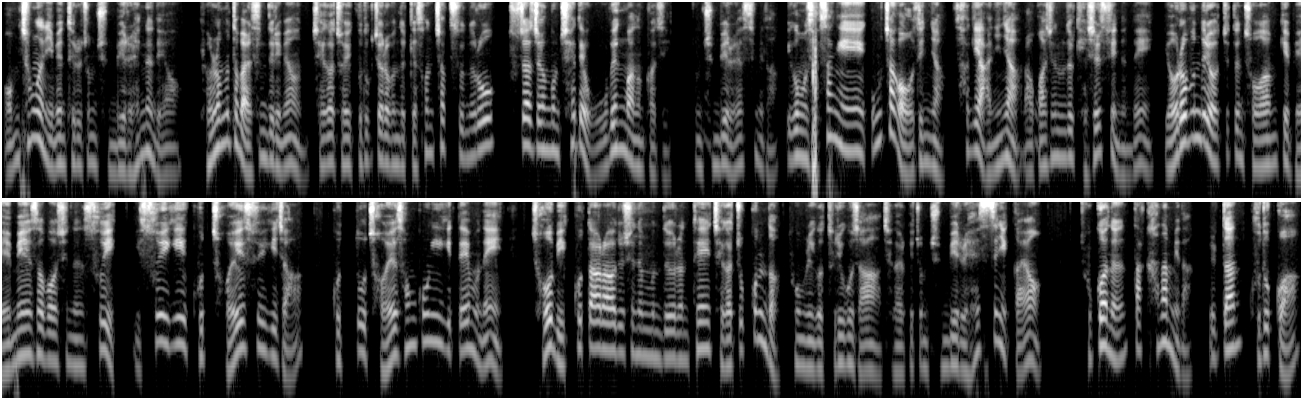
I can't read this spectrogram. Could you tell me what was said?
엄청난 이벤트를 좀 준비를 했는데요. 결론부터 말씀드리면 제가 저희 구독자 여러분들께 선착순으로 투자지원금 최대 500만 원까지 좀 준비를 했습니다. 이거 뭐 세상에 공짜가 어딨냐, 사기 아니냐 라고 하시는 분들 계실 수 있는데 여러분들이 어쨌든 저와 함께 매매해서 버시는 수익, 이 수익이 곧 저의 수익이자 곧또 저의 성공이기 때문에 저 믿고 따라와 주시는 분들한테 제가 조금 더 도움을 이거 드리고자 제가 이렇게 좀 준비를 했으니까요. 조건은 딱 하나입니다. 일단 구독과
